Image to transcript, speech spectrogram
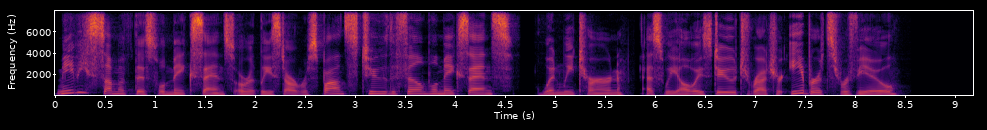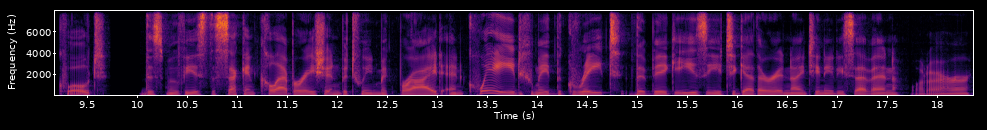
Maybe some of this will make sense, or at least our response to the film will make sense when we turn, as we always do, to Roger Ebert's review. Quote, this movie is the second collaboration between McBride and Quaid, who made The Great, The Big Easy together in 1987. Whatever.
